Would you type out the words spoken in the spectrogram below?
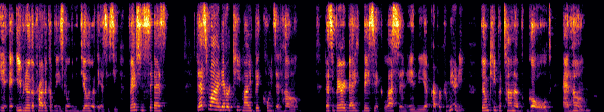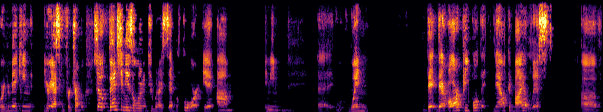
even though the private company is going to be dealing with the sec vention says that's why i never keep my bitcoins at home. That's a very ba- basic lesson in the uh, prepper community. Don't keep a ton of gold at home or you're making you're asking for trouble. So Vention is alluding to what I said before. It, um, I mean, uh, when there, there are people that now can buy a list of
